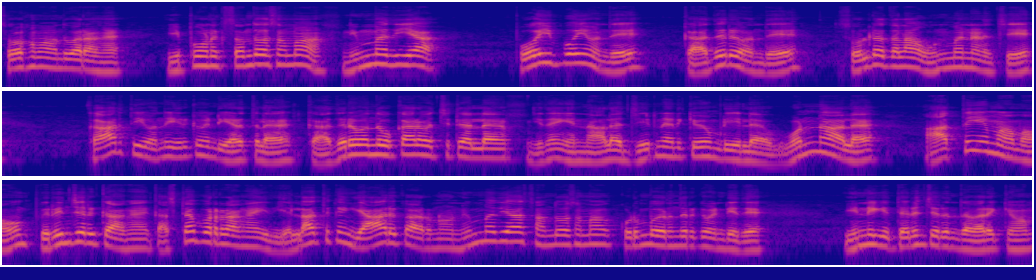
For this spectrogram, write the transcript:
சோகமாக வந்து வராங்க. இப்போ உனக்கு சந்தோஷமா? நிம்மதியாக போய் போய் வந்து கதிர் வந்து சொல்கிறதெல்லாம் உண்மைன்னு நினச்சி கார்த்தி வந்து இருக்க வேண்டிய இடத்துல கதிரை வந்து உட்கார வச்சுட்டல்ல. இதை என்னால் ஜீர்ணரிக்கவே முடியல. ஒன்றால் அத்தையும் மாமாவும் பிரிஞ்சிருக்காங்க. கஷ்டப்படுறாங்க. இது எல்லாத்துக்கும் யார் காரணம்? நிம்மதியாக சந்தோஷமாக குடும்பம் இருந்திருக்க வேண்டியது. இன்றைக்கி தெரிஞ்சிருந்த வரைக்கும்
